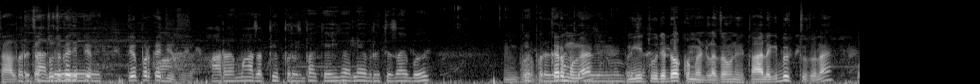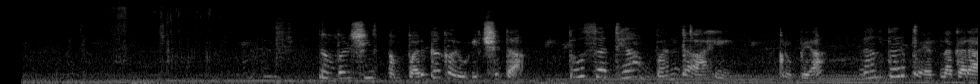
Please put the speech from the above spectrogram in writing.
चालतं चालतं. तुझं कधी पे- पेपर कधी तुझा? अरे माझा पेपरच बाकी आहे का लायब्ररीतच आहे बघ बरं बरं. कर मग हा. मी तुझ्या डॉक्युमेंटला जाऊन येतो. आलं की भेटतो तुला. नंबरशी संपर्क करू इच्छिता तो सध्या बंद आहे. कृपया नंतर प्रयत्न करा.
